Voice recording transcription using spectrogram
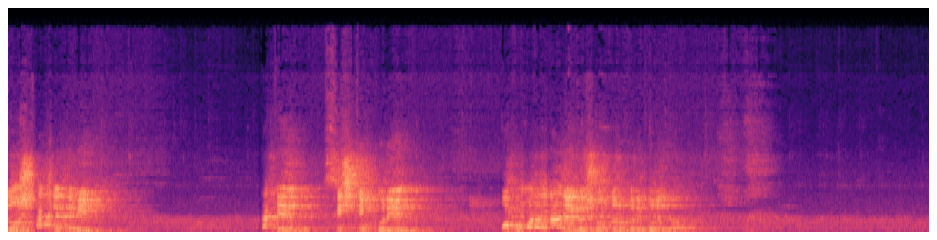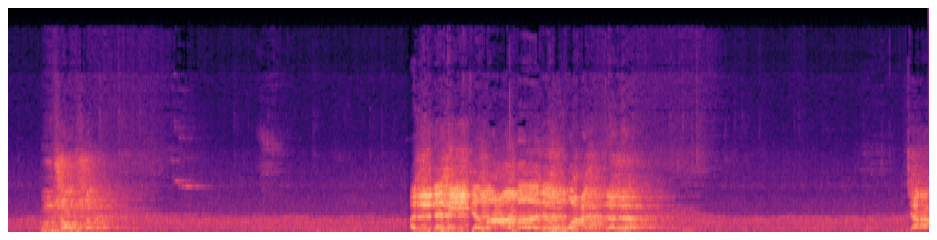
দোষ থাকলে তুমি তাকে সিস্টেম করে অপমান না নিয়ে সুন্দর করে বলে দাও। কোনো সমস্যা নেই। জামা আমালা ওয়া যারা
